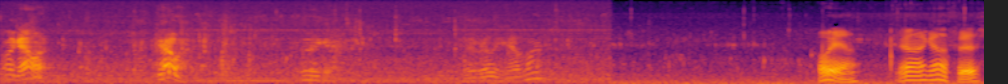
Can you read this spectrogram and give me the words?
Oh, I got one. Got one. What do I got? Do I really have one? Oh yeah. Yeah, I got a fish.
